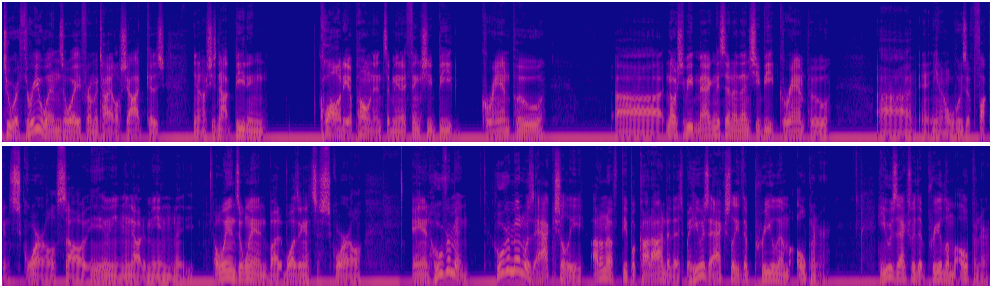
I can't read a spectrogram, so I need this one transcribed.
two or three wins away from a title shot because, you know, she's not beating quality opponents. I mean, I think she beat Grandpoo. Uh, no, she beat Magnuson and then she beat Grandpoo. Uh, you know, who's a fucking squirrel. So, I mean, you know what I mean? A win's a win, but it was against a squirrel. And Hooverman. Hooverman was actually, I don't know if people caught on to this, but he was actually the prelim opener. He was actually the prelim opener,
